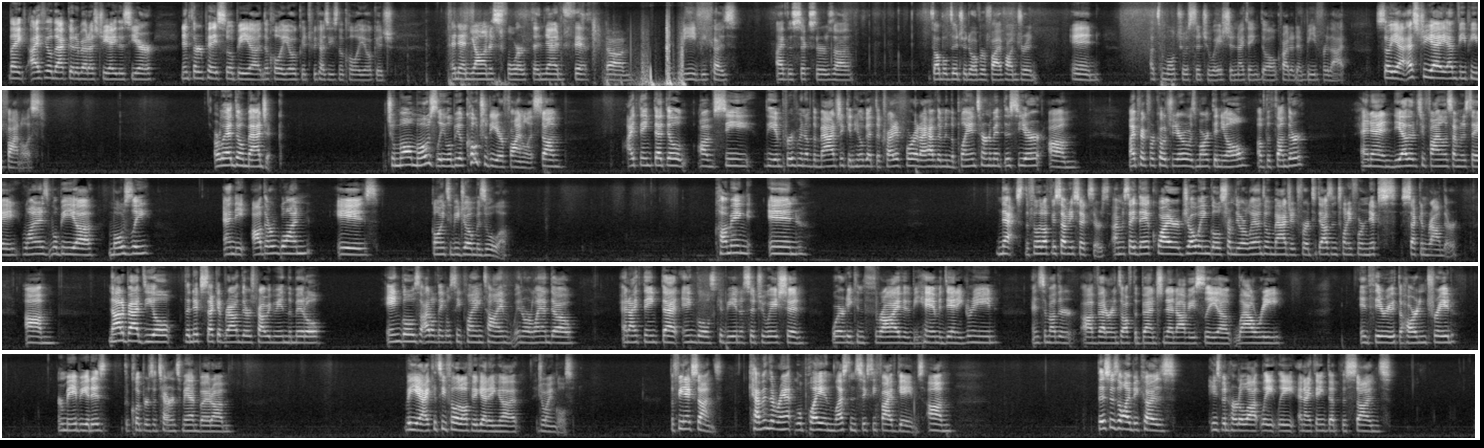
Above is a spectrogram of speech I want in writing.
Like, I feel that good about SGA this year. And in third place will be uh, Nikola Jokic because he's Nikola Jokic. And then Giannis fourth. And then fifth, um, Embiid because I have the Sixers uh, double digit over 500 in a tumultuous situation. I think they'll credit Embiid for that. So, yeah, SGA MVP finalist. Orlando Magic. Jamahl Mosley will be a Coach of the Year finalist. Um, I think that they'll um see the improvement of the Magic and he'll get the credit for it. I have them in the playing tournament this year. Um, my pick for Coach of the Year was Mark Daigneault of the Thunder, and then the other two finalists I'm going to say one is will be uh, Mosley, and the other one is going to be Joe Mazzulla. Coming in next, the Philadelphia 76ers. I'm going to say they acquired Joe Ingles from the Orlando Magic for a 2024 Knicks second rounder. Um, not a bad deal. The Knicks second rounder is probably going to be in the middle. Ingles, I don't think we'll see playing time in Orlando. And I think that Ingles could be in a situation where he can thrive. It would be him and Danny Green and some other uh, veterans off the bench. And then obviously uh, Lowry, in theory, with the Harden trade. Or maybe it is the Clippers of Terance Mann, but um, but yeah, I could see Philadelphia getting uh, Joe Ingles. The Phoenix Suns. Kevin Durant will play in less than 65 games. Um, this is only because he's been hurt a lot lately, and I think that the Suns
